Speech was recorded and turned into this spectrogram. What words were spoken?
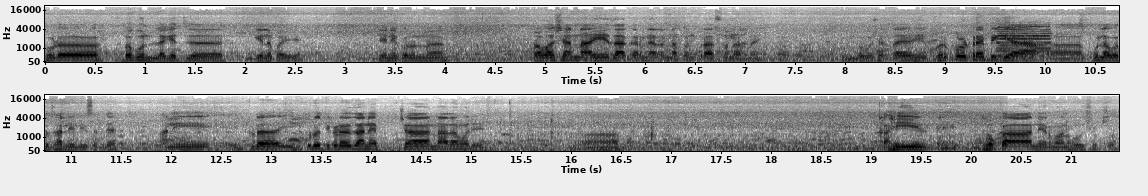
थोडं बघून लगेच गेलं पाहिजे. जेणेकरून प्रवाशांना ये जा करणाऱ्यांना पण त्रास होणार नाही. तुम्ही बघू शकता ही भरपूर ट्रॅफिक या पुलावर झालेली सध्या. आणि इकडं इकडं तिकडं जाण्याच्या नादामध्ये काही धोका निर्माण होऊ शकतो.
